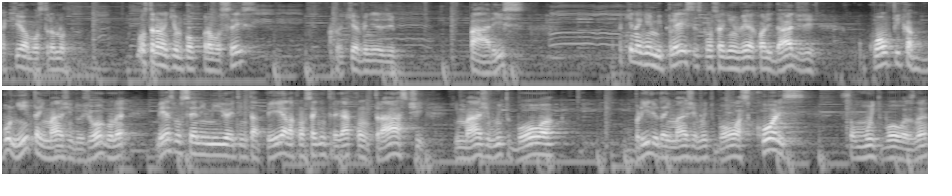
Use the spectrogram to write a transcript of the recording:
Aqui ó, mostrando Mostrando aqui um pouco para vocês. Aqui a Avenida de Paris. Aqui na gameplay vocês conseguem ver a qualidade de quão fica bonita a imagem do jogo, né? Mesmo sendo em 1080p, ela consegue entregar contraste, imagem muito boa, brilho da imagem é muito bom, as cores são muito boas, né?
